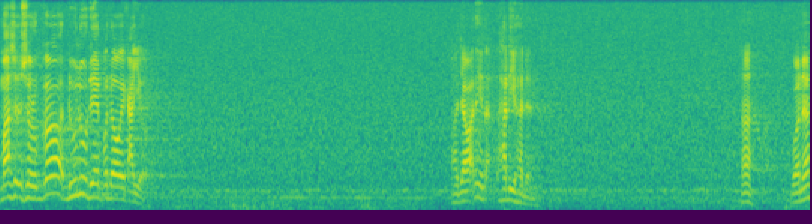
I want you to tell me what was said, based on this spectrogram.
masuk syurga dulu daripada orang kaya? Ha, jawab ni hadiah hadan. Ha, mana?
